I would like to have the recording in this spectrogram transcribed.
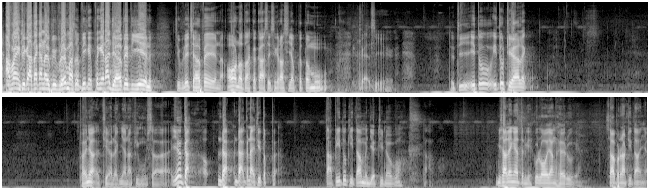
Apa yang dikatakan Nabi Ibrahim masuk pangeran jawab piye? Jebule jape oh no tak kekasih sing siap ketemu. Kasih. Jadi itu itu dialek. Banyak dialeknya Nabi Musa. Ya enggak enggak enggak kena ditebak. Tapi itu kita menjadi nopo tahu. Misalnya ngeten nggih, kula yang haru ya. Saya pernah ditanya.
